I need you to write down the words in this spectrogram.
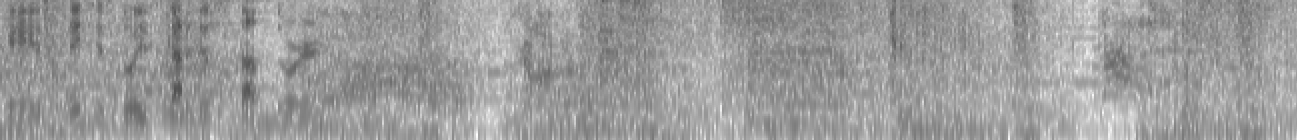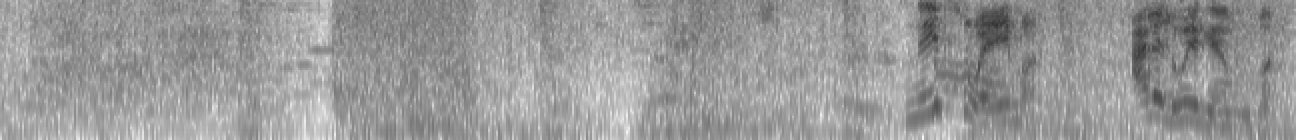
Ok, só tem esses dois caras de assustador. Nem suei, mano. Aleluia, ganhamos, mano.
